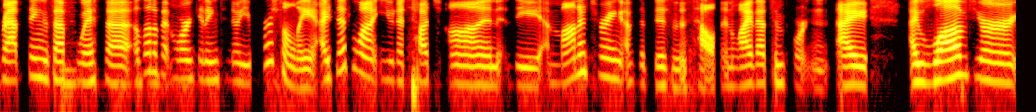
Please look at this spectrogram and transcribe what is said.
wrap things up with uh, a little bit more getting to know you personally, I did want you to touch on the monitoring of the business health and why that's important. I I loved your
